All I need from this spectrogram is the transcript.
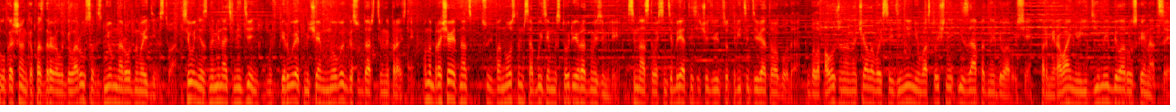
Лукашенко поздравил белорусов с Днем народного единства. Сегодня знаменательный день. Мы впервые отмечаем новый государственный праздник. Он обращает нас к судьбоносным событиям истории родной земли. 17 сентября 1939 года было положено начало воссоединению Восточной и Западной Беларуси, формированию единой белорусской нации.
